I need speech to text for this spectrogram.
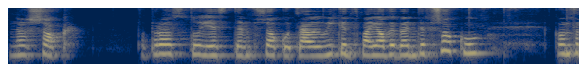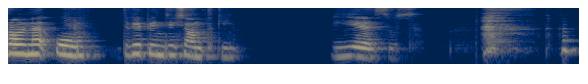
No szok. Po prostu jestem w szoku. Cały weekend majowy będę w szoku. Kontrolne U. Dwie pięćdziesiątki. Jezus.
